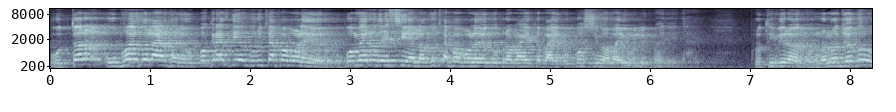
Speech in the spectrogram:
ଉତ୍ତର ଉଭୟ ଗୋଲାର୍ଦ୍ଧରେ ଉପକ୍ରାନ୍ତୀୟ ଗୁରୁଚାପ ବଳୟରୁ ଉପମେରୁ ଦେଶୀୟ ଲଘୁଚାପ ବଳୟକୁ ପ୍ରବାହିତ ବାୟୁକୁ ପଶ୍ଚିମ ବାୟୁ ବୋଲି କୁହାଯାଇଥାଏ। ପୃଥିବୀର ଘୂର୍ଣ୍ଣନ ଯୋଗୁଁ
